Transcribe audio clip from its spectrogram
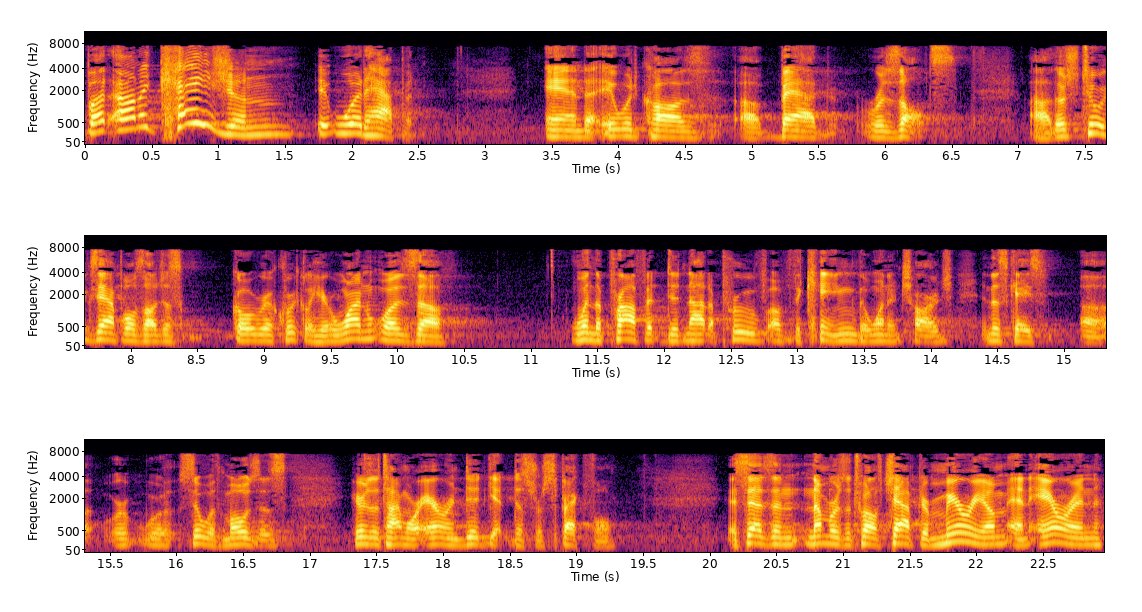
but on occasion it would happen, and it would cause uh, bad results. Uh, there's two examples. I'll just go real quickly here. One was uh, when the prophet did not approve of the king, the one in charge, in this case, uh, we're, we're still with Moses. Here's a time where Aaron did get disrespectful. It says in Numbers, the 12th chapter, Miriam and Aaron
